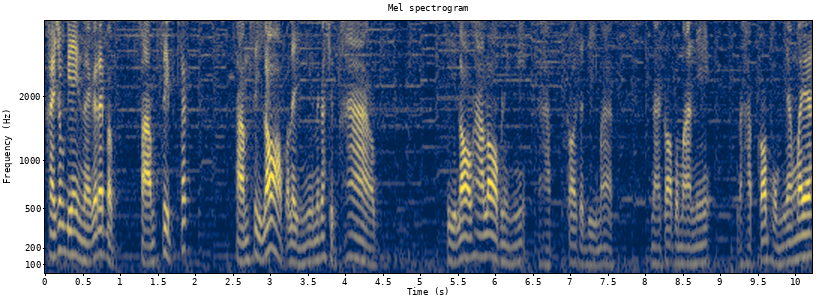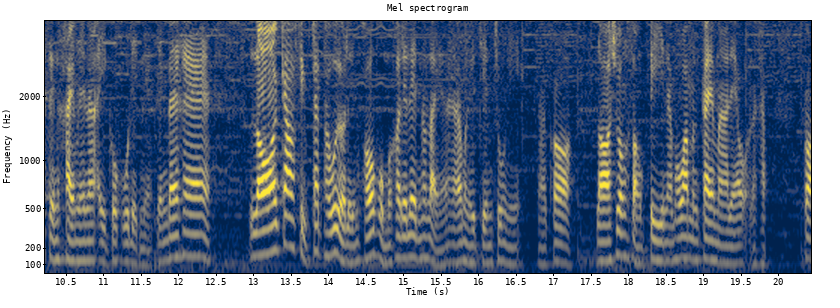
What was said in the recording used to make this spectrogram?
ใครโชคดีอย่างไหนก็ได้แบบ 30 สัก 3 4 รอบอะไรอย่างงี้ไม่ก็ 15แบบสี่รอบ 5 รอบอะไรอย่างงี้นะครับก็จะดีมากนะก็ประมาณนี้นะครับก็ผมยังไม่ได้เซ็นใครเลยนะไอโกคูเด็กเนี่ยยังได้แค่190แซดพาวเวอร์เลยเพราะว่าผมไม่ค่อยได้เล่นเท่าไหร่นะครับมันเลยเจนช่วงนี้นะก็รอช่วง 2 ปีนะเพราะว่ามันใกล้มาแล้วนะครับก็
